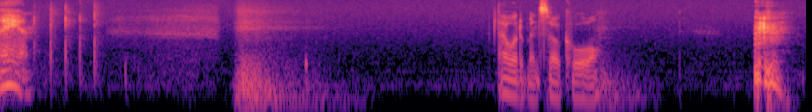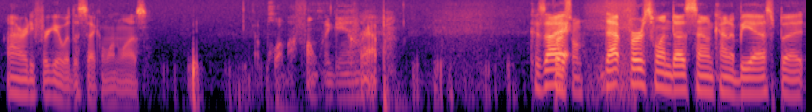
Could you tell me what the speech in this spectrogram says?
man. That would have been so cool. I already forget what the second one was. I'll pull out my phone again. Crap. Cuz I First one. that first one does sound kind of BS, but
